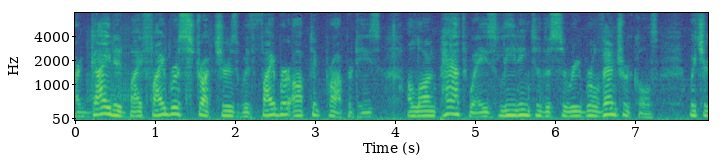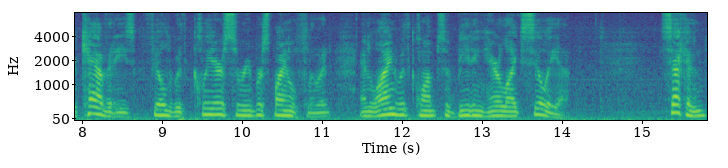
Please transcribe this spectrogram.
are guided by fibrous structures with fiber optic properties along pathways leading to the cerebral ventricles, which are cavities filled with clear cerebrospinal fluid and lined with clumps of beating hair like cilia. Second,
